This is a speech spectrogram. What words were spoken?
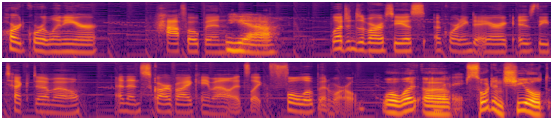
hardcore linear, half open. Yeah, Legends of Arceus, according to Eric, is the tech demo, and then Scarvi came out. It's like full open world. Well, what uh, Right. Sword and Shield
